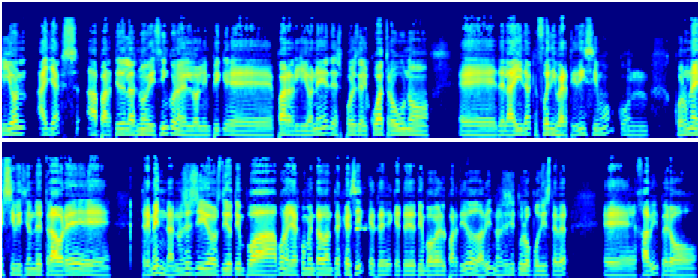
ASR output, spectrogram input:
Lyon-Ajax, a partir de las 9 y 5 en el Olympique eh, Par Lyonnais, después del 4-1 eh, de la ida, que fue divertidísimo, con, con una exhibición de Traoré eh, tremenda. No sé si os dio tiempo a... Bueno, ya has comentado antes que sí, que te, que te dio tiempo a ver el partido, David. No sé si tú lo pudiste ver, eh, Javi, pero,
